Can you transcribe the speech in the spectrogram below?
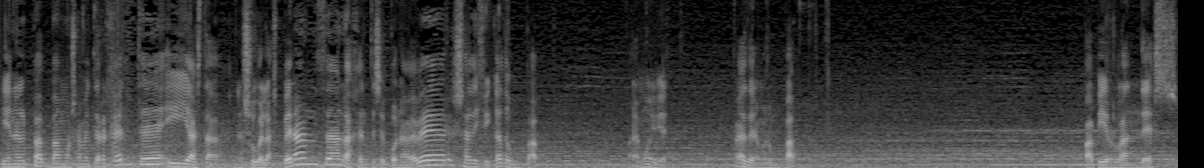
Y en el pub vamos a meter gente y ya está. Le sube la esperanza, la gente se pone a beber, se ha edificado un pub. Vale, muy bien. Ya tenemos un pub papi irlandés.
